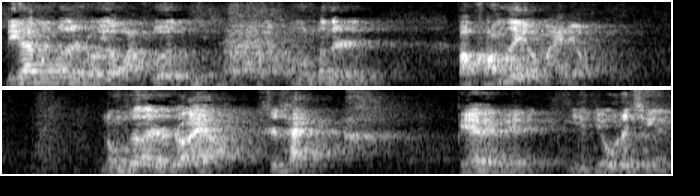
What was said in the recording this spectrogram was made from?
离开农村的时候，要把所有东西全卖掉，农村的人把房子也要卖掉。农村的人说：“哎呀，师太，别别别，你留着清，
